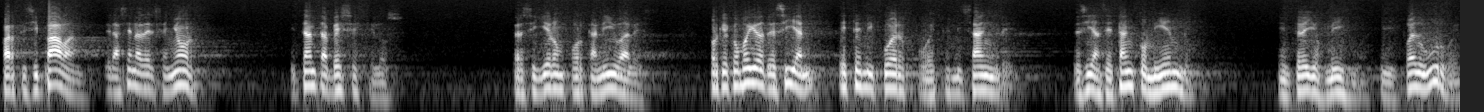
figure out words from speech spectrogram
participaban de la cena del Señor y tantas veces que los persiguieron por caníbales, porque como ellos decían, este es mi cuerpo, este es mi sangre, decían, se están comiendo entre ellos mismos. Y fue duro. ¿eh?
